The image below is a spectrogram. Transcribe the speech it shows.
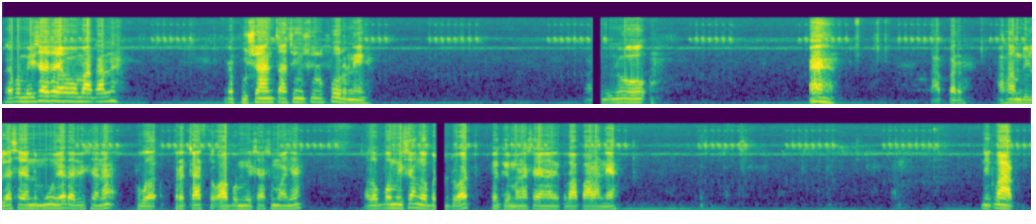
Nah, pemirsa saya mau makan rebusan cacing sulfur nih. Dulu. Lapar. Alhamdulillah saya nemu ya dari sana buat berkat doa pemirsa semuanya. Kalau pemirsa nggak berdoa, bagaimana saya nanti kelaparan ya? Nikmat.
